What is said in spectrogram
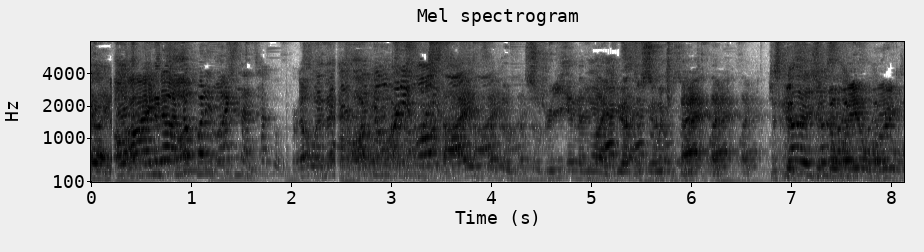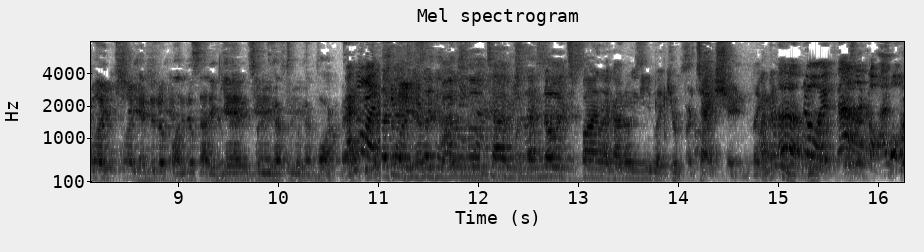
to like. No, I know, nobody nobody likes that type of person. No, and then talking Nobody to also- switch sides of the street, and then Yeah, like you have to switch back, like, like just because it's the like- way it worked, like she ended up on this side again, so you have to like, walk back. I know, I Like, I feel just like a little, little time. She's like, no, it's fine. Like I don't need like your protection. Like I never. Uh, No, if there's like a whole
